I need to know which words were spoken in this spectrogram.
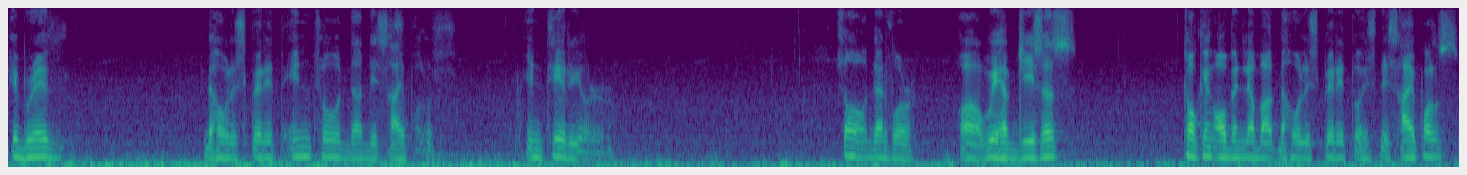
He breathed the Holy Spirit into the disciples' interior. So, therefore, uh, we have Jesus talking openly about the Holy Spirit to his disciples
